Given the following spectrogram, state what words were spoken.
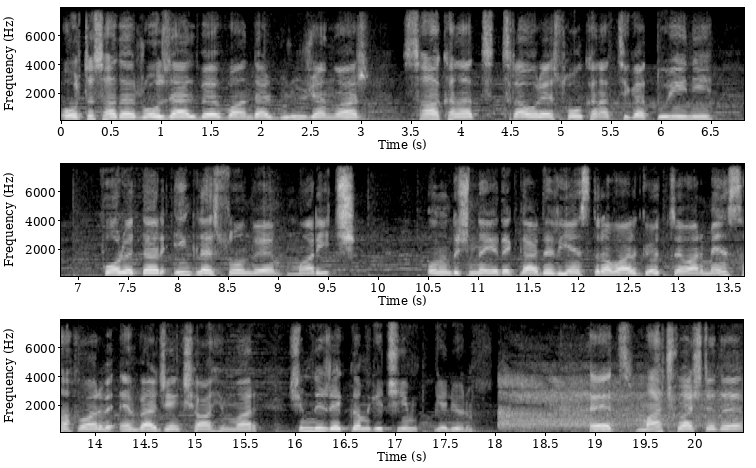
Orta sahada Rosel ve Van der Bruggen var. Sağ kanat Traore, sol kanat Tigat Duini. Forvetler Ingleson ve Maric. Onun dışında yedeklerde Rienstra var, Götze var, Mensah var ve Enver Cenk Şahin var. Şimdi reklamı geçeyim, geliyorum. Evet, maç başladı.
